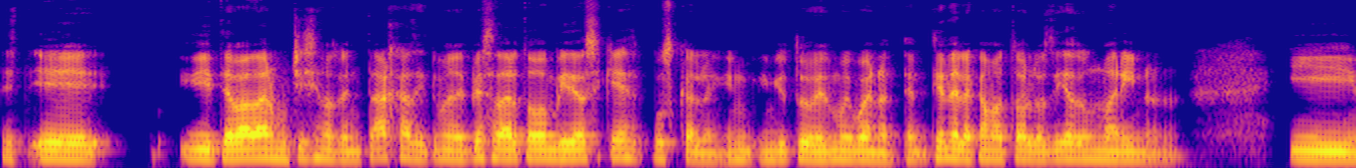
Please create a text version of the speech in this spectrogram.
Eh, y te va a dar muchísimas ventajas y tú me empiezas a dar todo un video, así que búscalo en, YouTube, es muy bueno. Tiende la cama todos los días de un marino. ¿no? Y,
